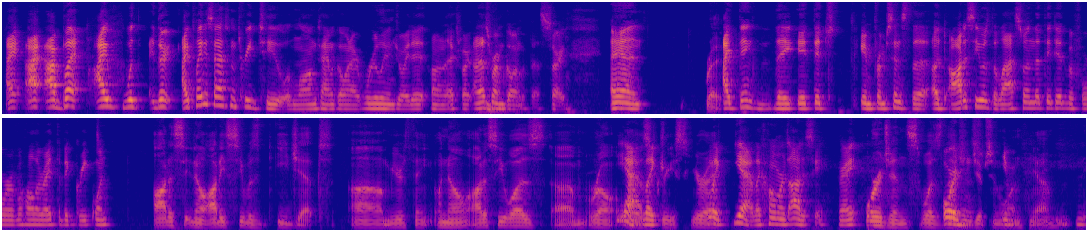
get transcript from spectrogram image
I, I, I, but I would. There, I played Assassin's Creed 2 a long time ago, and I really enjoyed it on the Xbox. Uh, that's where mm-hmm. I'm going with this. Sorry, and Right. I think they it it's and from since the uh, Odyssey was the last one that they did before Valhalla, right? The big Greek one. Odyssey. No, Odyssey was Egypt. Um, you're thinking. Oh no, Odyssey was um Rome. Yeah, was like- Greece. You're right. Like yeah, like Homer's Odyssey, right? Origins was Origins. the Egyptian one. Yeah,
